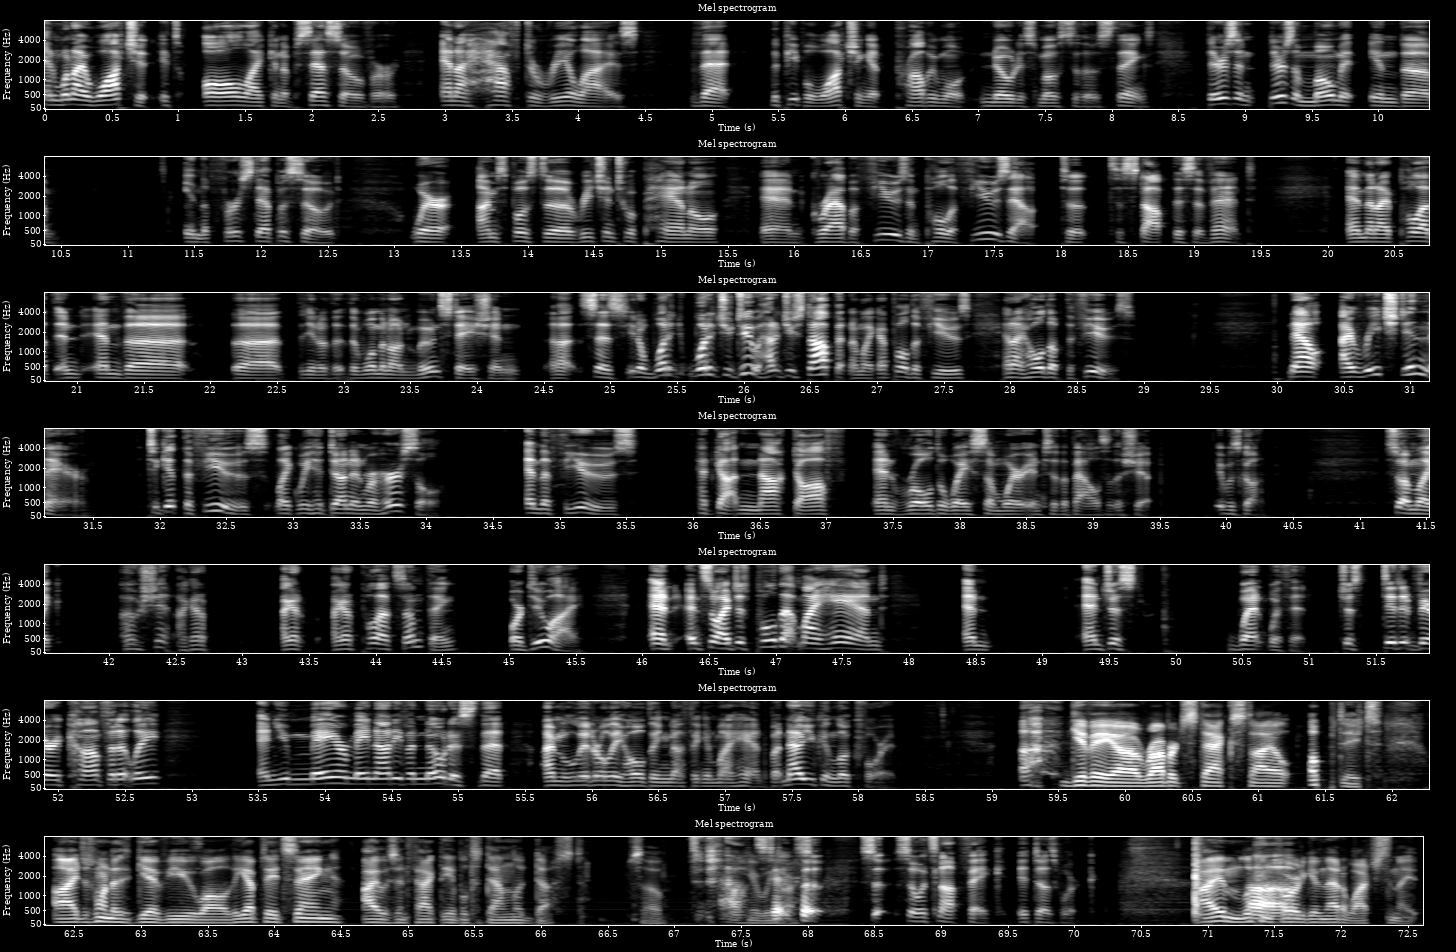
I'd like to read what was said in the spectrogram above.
and when I watch it, it's all I can obsess over, and I have to realize that the people watching it probably won't notice most of those things. There's an there's a moment in the in the first episode where I'm supposed to reach into a panel and grab a fuse and pull a fuse out to to stop this event, and then I pull out and and the uh, you know the, the woman on Moon Station uh, says you know what did, what did you do? How did you stop it? And I'm like I pulled the fuse and I hold up the fuse. Now, I reached in there to get the fuse like we had done in rehearsal, and the fuse had gotten knocked off and rolled away somewhere into the bowels of the ship. It was gone. So I'm like, "Oh shit, I got to I gotta, I got to pull out something or do I?" And and so I just pulled out my hand and and just went with it. Just did it very confidently, and you may or may not even notice that I'm literally holding nothing in my hand, but now you can look for it. Give a uh, Robert Stack style update. I just wanted to give you all the update saying I was in fact able to download Dust. So Oh, here we so- are. So, so, so it's not fake. It does work. I am looking Uh, forward to giving that a watch tonight.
